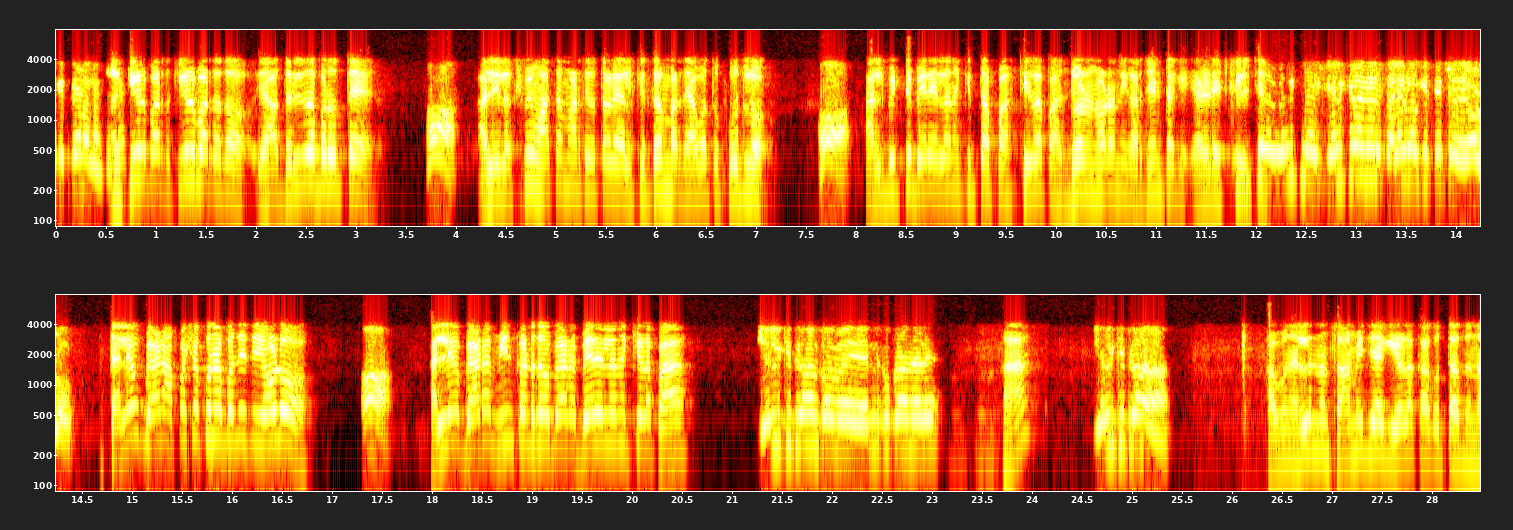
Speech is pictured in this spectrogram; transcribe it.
ಕಿತ್ಕೊಳ್ಳೋಣ ಸ್ವಾಮಿ ಕೀಳ್ಬಾರ್ದು ಕೀಳ್ಬಾರ್ದು ಅದು. ಯಾವ ದರಿದ್ರ ಬರುತ್ತೆ. ಹಾ. ಅಲ್ಲಿ ಲಕ್ಷ್ಮಿ ವಾಸ ಮಾಡ್ತಿರ್ತಾಳೆ ಅಲ್ಲಿ ಕಿತ್ಕೊಂಬಾರ್ದು ಯಾವತ್ತು ಕೂದ್ಲು. ಹಾ. ಅಲ್ಲಿ ಬಿಟ್ಟು ಬೇರೆ ಎಲ್ಲಾನ ಕಿತ್ತಪ್ಪ ಕೀಳಪ್ಪ ಜೋಳ ನೋಡೋಣ ಈಗ ಅರ್ಜೆಂಟ್ ಆಗಿ ಎರಡು ಎಷ್ಟು ಕೀಳ್ತೀಯ. ಎಲ್ಲಿ ಹೇಳಿ ತಲೆಗಳು ಕಿತ್ತಿತ್ತು ಹೇಳು. ತಲೆ ಬೇಡ ಅಪಶಕುನ ಬಂದೈತಿ ಏಳು ಹಾ. ಅಲ್ಲೇ ಬೇಡ ಮೀನ್ ಕಂಡದವ್ ಬೇಡ ಬೇರೆ ಎಲ್ಲಾನ ಕೀಳಪ್ಪ. ಎಲ್ಲಿ ಕಿತ್ಕೊಳ್ಳೋಣ ಸ್ವಾಮಿ ಎಲ್ಲಿ ಕಿತ್ಕೊಳ್ಳೋಣ ಹೇಳಿ? ಹಾ? ಎಲ್ಲಿ ಕಿತ್ಕೊಳ್ಳೋಣ ಅವನ್ನೆಲ್ಲ ನನ್ನ ಸ್ವಾಮೀಜಿಯಾಗಿ ಹೇಳಕ್ಕಾಗುತ್ತಾ ಅದನ್ನ?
